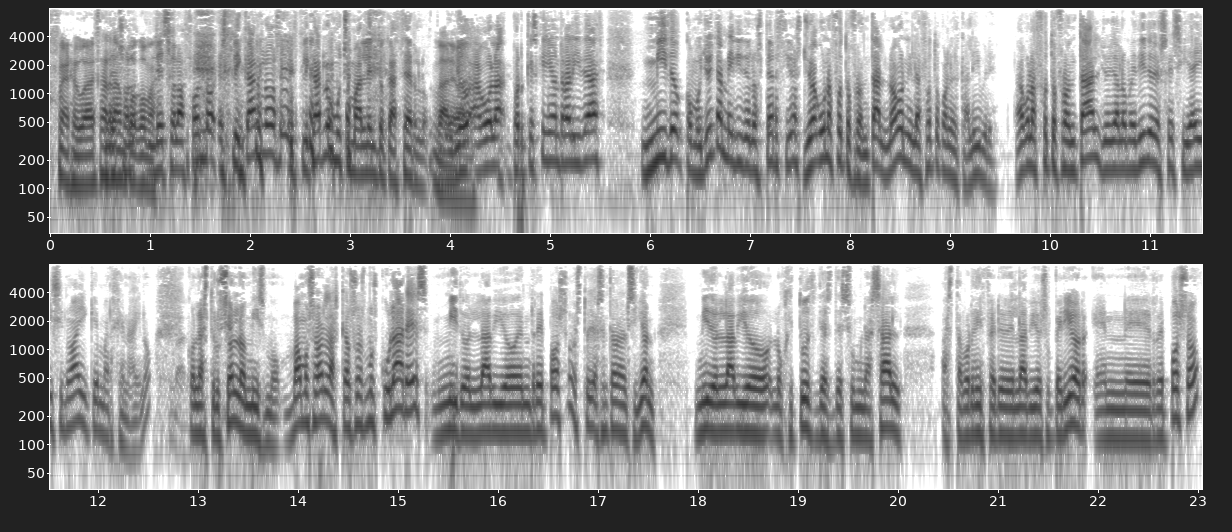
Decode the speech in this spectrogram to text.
Bueno, igual le hecho, un poco le he más. hecho la foto, explicarlos, explicarlo mucho más lento que hacerlo. Vale, yo vale. hago la, porque es que yo en realidad mido, como yo ya he medido los tercios, yo hago una foto frontal, no hago ni la foto con el calibre. Hago la foto frontal, yo ya lo he medido, yo sé si hay, si no hay, qué margen hay, ¿no? Con la extrusión lo mismo. Vamos ahora a las causas musculares, mido el labio en reposo, estoy ya sentado en el sillón, mido el labio longitud desde subnasal hasta borde inferior del labio superior en eh, reposo,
